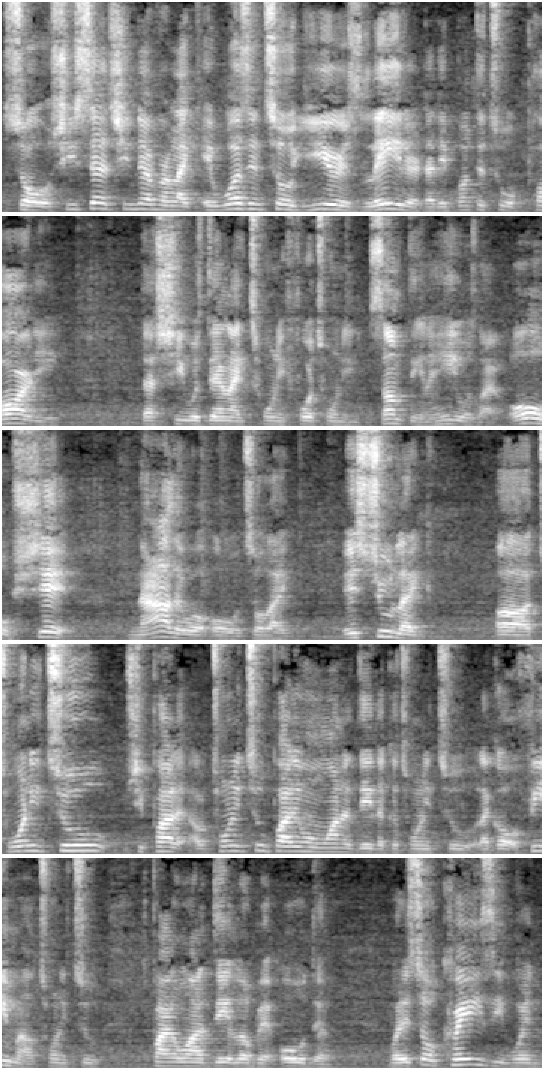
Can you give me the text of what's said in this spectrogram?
So she said she never like it wasn't until years later that they bumped into a party that she was then like 24, 20 something, and he was like, oh shit. Now they were old. So like it's true. Like uh 22, she probably uh, 22 probably won't want to date like a 22, like a female 22. Probably want to date a little bit older. But it's so crazy when,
